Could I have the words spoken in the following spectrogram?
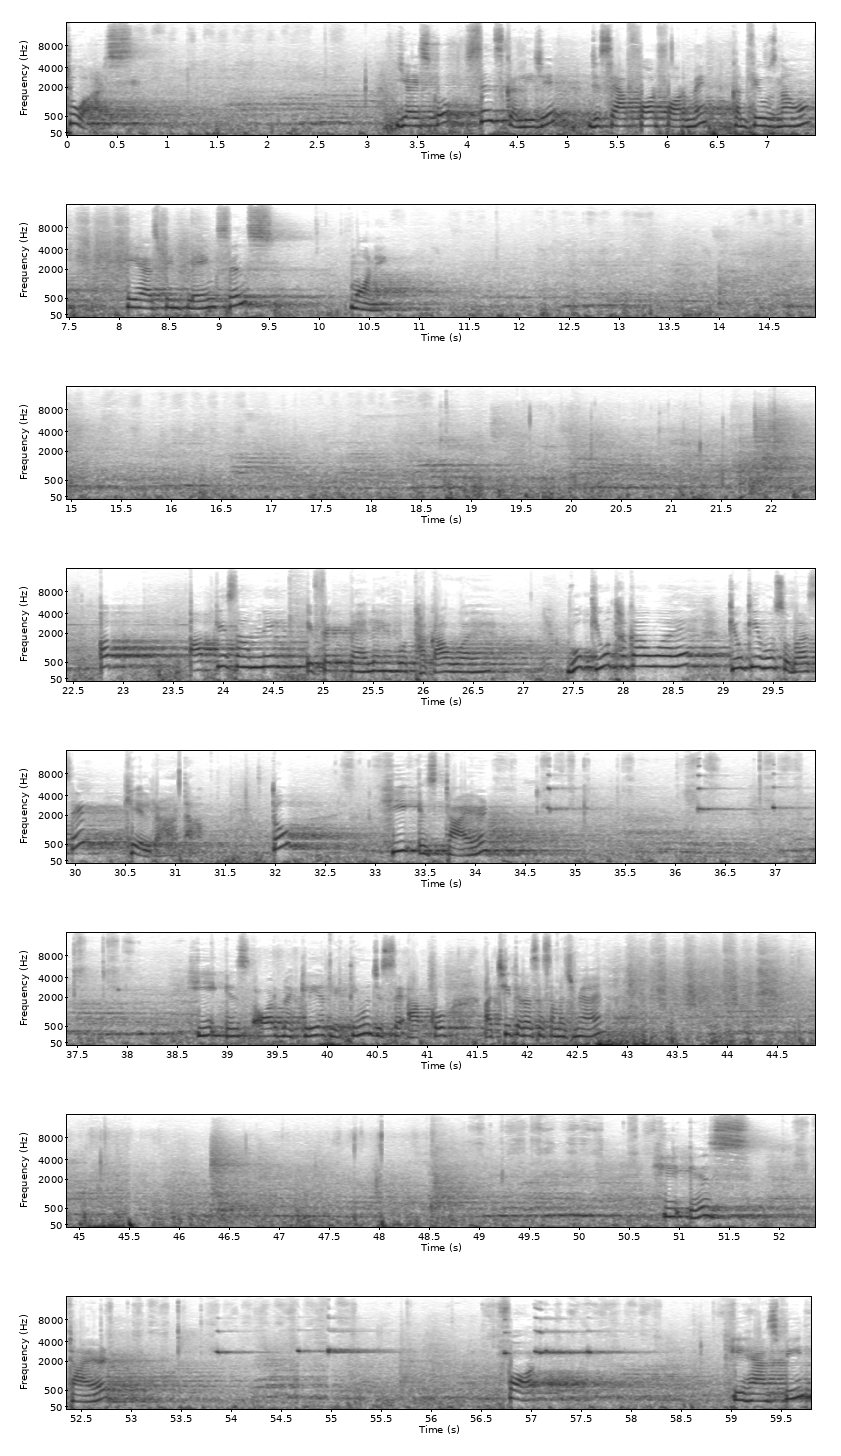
two hours या इसको since कर लीजिए, जिससे आप for for में confuse ना हो। He has been playing since morning effect पहले है, वो थका हुआ है। वो क्यों थका हुआ है? क्योंकि वो सुबह से खेल रहा था। तो he is tired he is और मैं क्लियर लिखती हूँ जिससे आपको अच्छी तरह से समझ में आए। He is tired. For he has been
